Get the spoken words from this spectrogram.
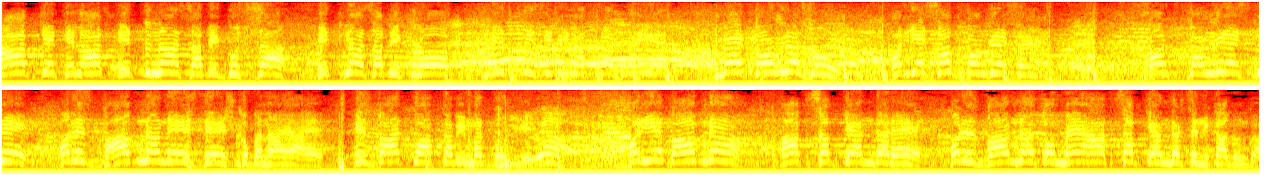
आपके खिलाफ इतना सा भी गुस्सा, इतना सा भी क्रोध, इतनी सी भी नफरत नहीं है। मैं कांग्रेस हूँ और ये सब कांग्रेस हैं। और कांग्रेस ने और इस भावना ने इस देश को बनाया है। इस बात को आप कभी मत भूलिए। और ये भावना आप सबके अंदर है और इस भावना को मैं आप सबके अंदर से निकालूँगा।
